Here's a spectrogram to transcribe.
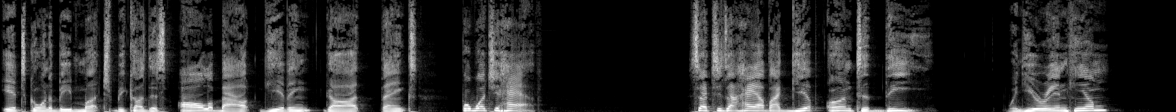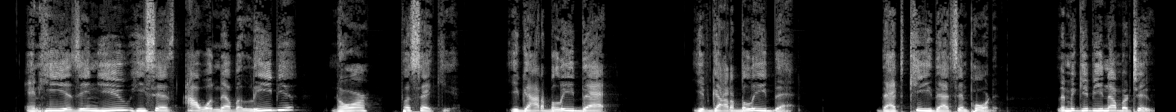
it's going to be much because it's all about giving God thanks for what you have. Such as I have, I give unto thee. When you're in him and he is in you, he says, I will never leave you nor forsake you. You got to believe that. You've got to believe that. That's key. That's important. Let me give you number two.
